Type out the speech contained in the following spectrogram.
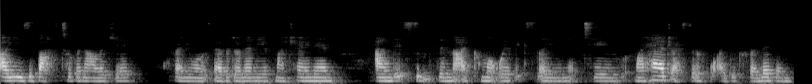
I use a bathtub analogy for anyone that's ever done any of my training, and it's something that I come up with explaining it to my hairdresser of what I did for a living.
